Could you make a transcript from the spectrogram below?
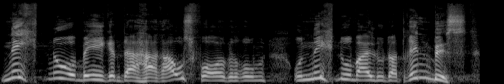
Nicht nur wegen der Herausforderungen und nicht nur, weil du da drin bist.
